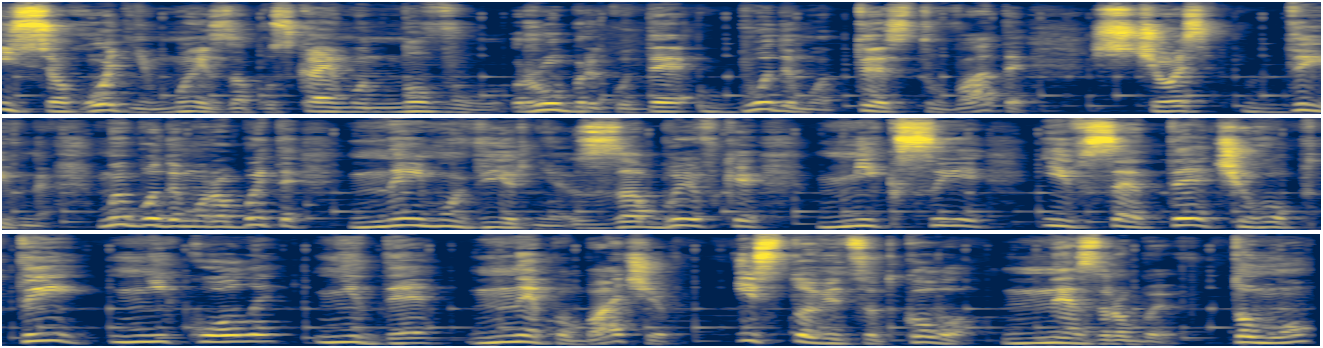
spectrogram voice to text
І сьогодні ми запускаємо нову рубрику, де будемо тестувати щось дивне. Ми будемо робити неймовірні забивки, мікси і все те, чого б ти ніколи ніде не побачив і стовідсотково не зробив. Тому,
